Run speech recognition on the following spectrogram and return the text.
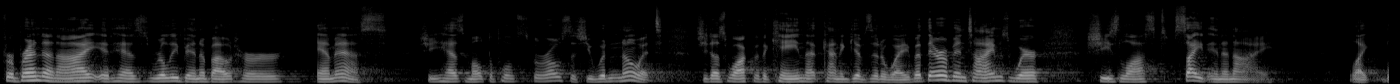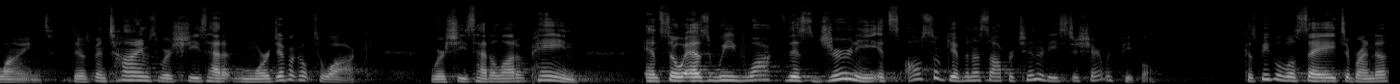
For Brenda and I, it has really been about her MS. She has multiple sclerosis. You wouldn't know it. She does walk with a cane, that kind of gives it away. But there have been times where she's lost sight in an eye, like blind. There's been times where she's had it more difficult to walk, where she's had a lot of pain. And so, as we've walked this journey, it's also given us opportunities to share with people. Because people will say to Brenda,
